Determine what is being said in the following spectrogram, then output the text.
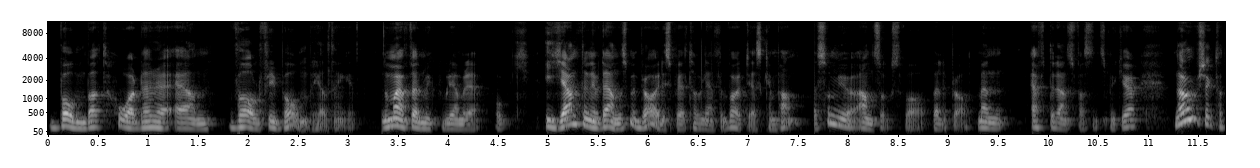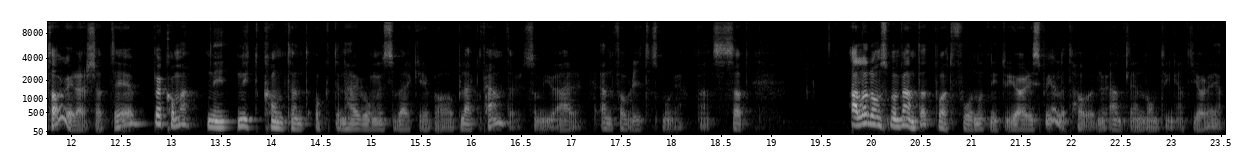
bombat hårdare än valfri bomb helt enkelt. De har haft väldigt mycket problem med det. Och egentligen är det enda som är bra i det spelet har väl egentligen varit deras kampanj. Som ju ansågs vara väldigt bra. Men efter den så fanns det inte så mycket att göra. Nu har de försökt ta tag i det där så att det börjar komma ny, nytt content. Och den här gången så verkar det vara Black Panther som ju är en favorit hos många fans. Så att alla de som har väntat på att få något nytt att göra i spelet har nu äntligen någonting att göra igen.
